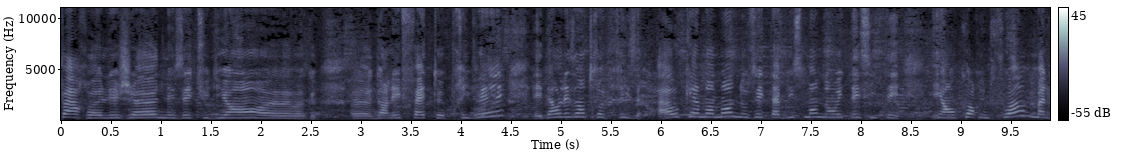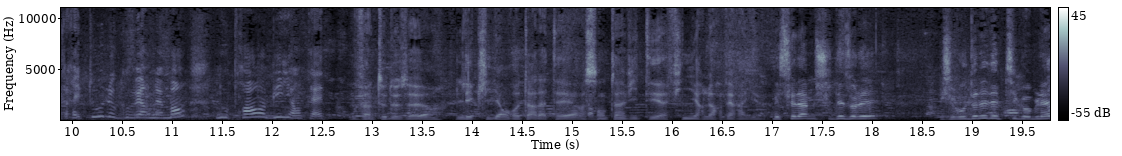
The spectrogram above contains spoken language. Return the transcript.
par euh, les jeunes, les étudiants euh, euh, dans les fêtes privées et dans les entreprises. À aucun moment nos établissements n'ont été cités. Et encore une fois, malgré tout, le gouvernement nous prend en bille en tête. 22h, les clients retardataires sont invités à finir leur verre ailleurs. Messieurs, dames, je suis désolé. Je vais vous donner des petits gobelets.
